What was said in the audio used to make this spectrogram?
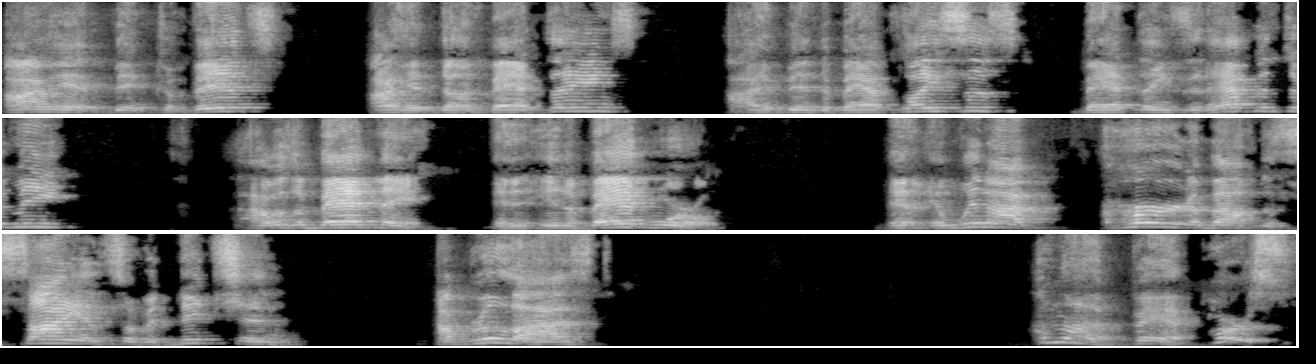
I had been convinced I had done bad things. I had been to bad places, bad things that happened to me. I was a bad man in, in a bad world. And, and when I heard about the science of addiction, I realized I'm not a bad person.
